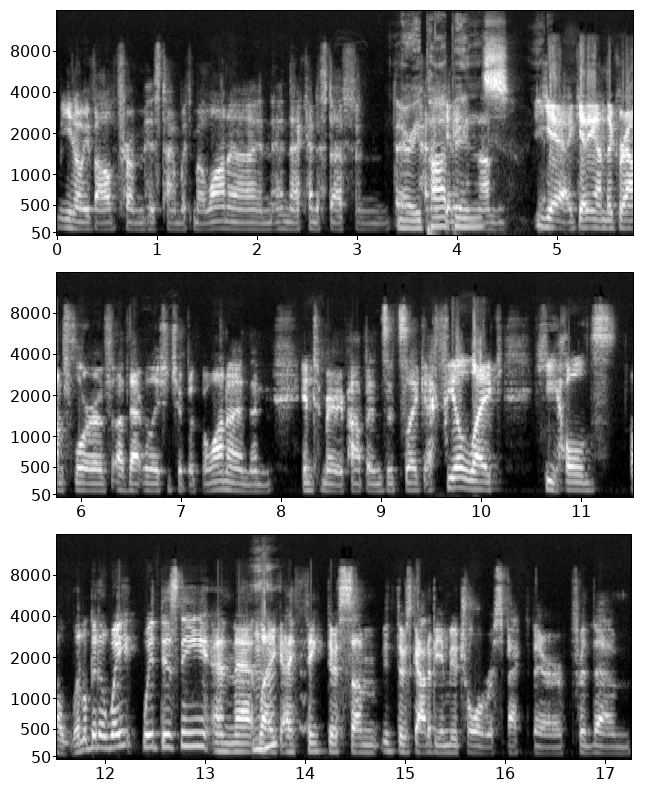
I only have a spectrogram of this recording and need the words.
you know evolved from his time with Moana and, and that kind of stuff and Mary Poppins. On, yeah, getting on the ground floor of, of that relationship with Moana and then into Mary Poppins. It's like I feel like he holds a little bit of weight with Disney and that mm-hmm. like I think there's some there's got to be a mutual respect there for them,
